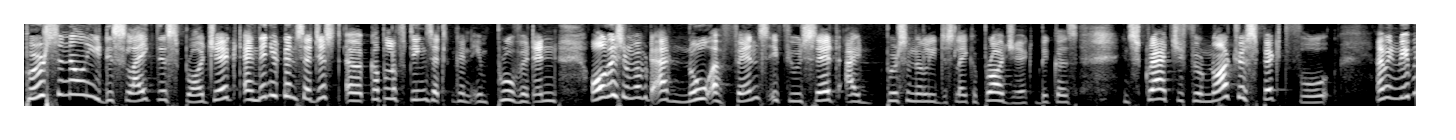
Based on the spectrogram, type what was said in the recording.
personally dislike this project, and then you can suggest a couple of things that can improve it. And always remember to add no offense if you said I personally dislike a project, because in Scratch, if you're not respectful, I mean, maybe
